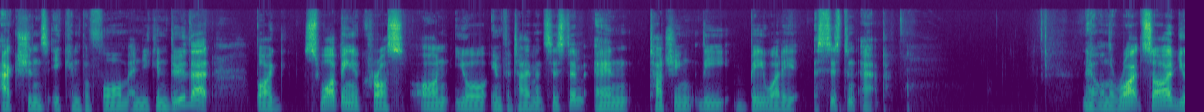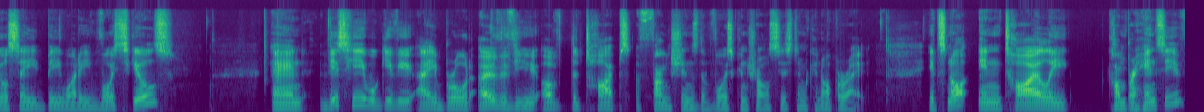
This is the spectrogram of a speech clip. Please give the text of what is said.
actions it can perform. And you can do that by swiping across on your infotainment system and touching the BYD Assistant app. Now on the right side, you'll see BYD voice skills. And this here will give you a broad overview of the types of functions the voice control system can operate. It's not entirely comprehensive,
